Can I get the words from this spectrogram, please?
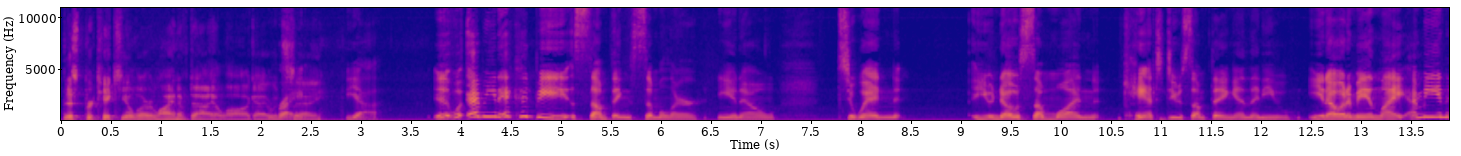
this particular line of dialogue. I would Right. say. Yeah. It, I mean, it could be something similar, you know, to when you know someone can't do something and then you, you know what I mean? Like, I mean,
